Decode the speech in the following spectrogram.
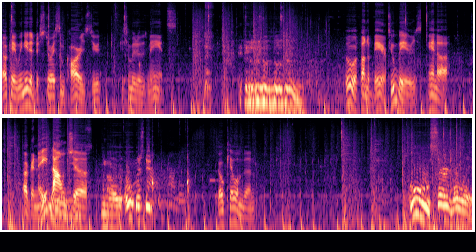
Okay, we need to destroy some cars, dude. Get some of those mants. Ooh, I found a bear. Two bears. And a, a grenade launcher. You love it. Oh, there's dude. Go kill him then. Ooh, sir, no way.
